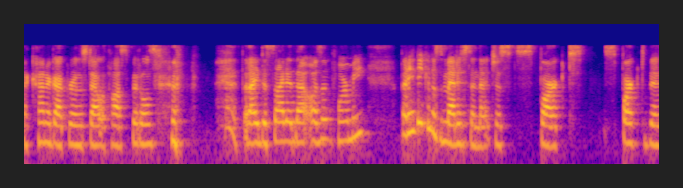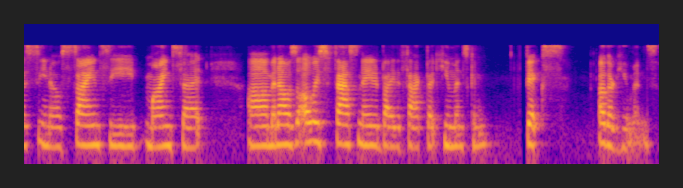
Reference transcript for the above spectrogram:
I kind of got grossed out with hospitals that I decided that wasn't for me. But I think it was medicine that just sparked sparked this, you know, sciency mindset. Um, and I was always fascinated by the fact that humans can fix other humans.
